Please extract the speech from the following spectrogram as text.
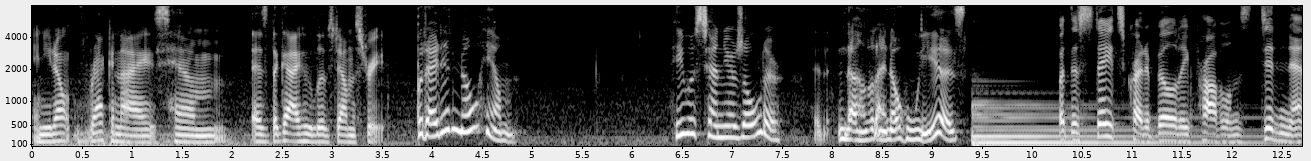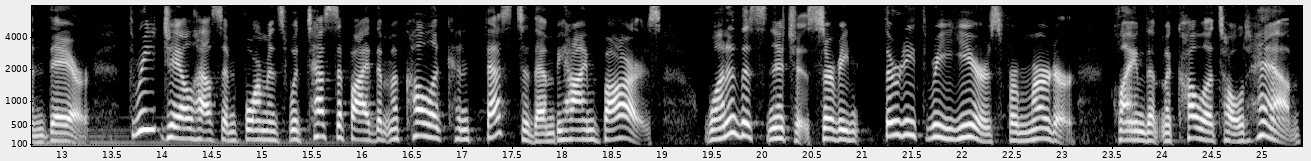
and you don't recognize him as the guy who lives down the street. But I didn't know him. He was 10 years older. Now that I know who he is. But the state's credibility problems didn't end there. Three jailhouse informants would testify that McCullough confessed to them behind bars. One of the snitches, serving 33 years for murder, claimed that McCullough told him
